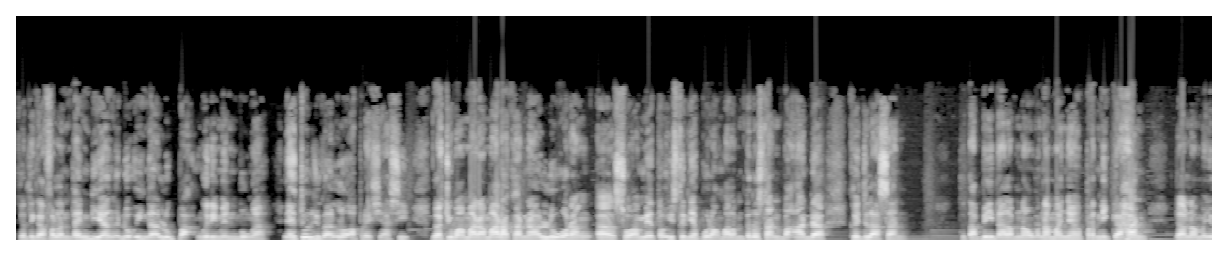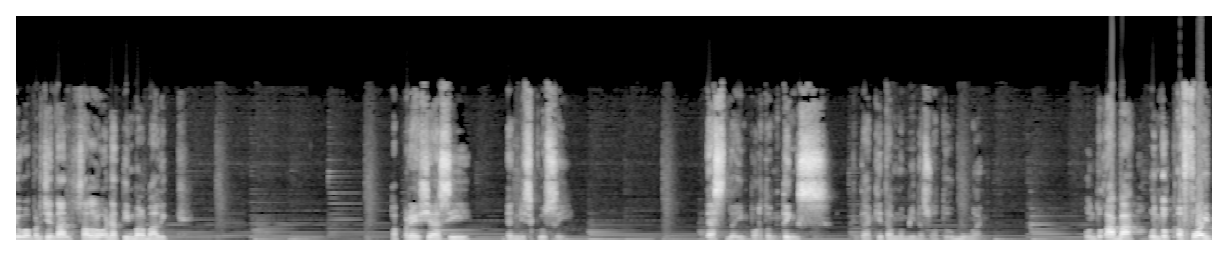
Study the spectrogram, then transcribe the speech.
Ketika Valentine dia doi nggak lupa ngirimin bunga. Ya itu juga lo apresiasi. Nggak cuma marah-marah karena lu orang uh, suami atau istrinya pulang malam terus tanpa ada kejelasan. Tetapi dalam namanya pernikahan, dalam namanya hubungan percintaan selalu ada timbal balik apresiasi, dan diskusi. That's the important things ketika kita membina suatu hubungan. Untuk apa? Untuk avoid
